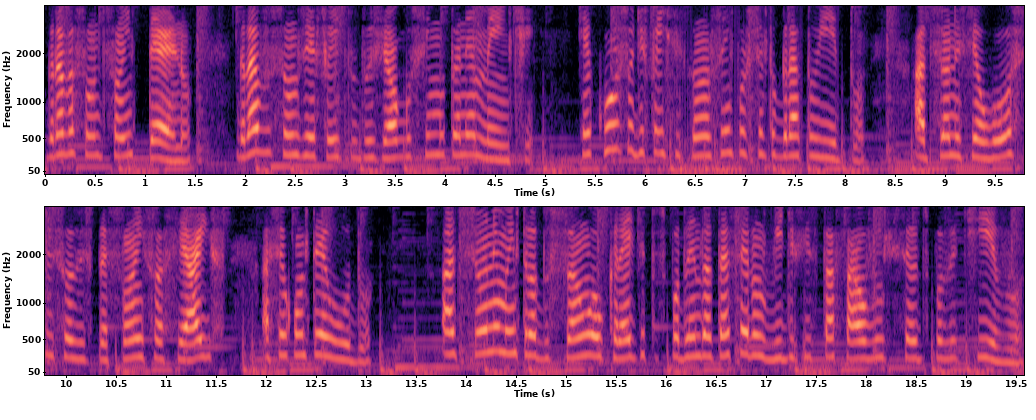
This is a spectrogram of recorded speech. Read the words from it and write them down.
gravação de som interno, gravação e efeitos dos jogos simultaneamente, recurso de facecam 100% gratuito. Adicione seu rosto e suas expressões faciais a seu conteúdo. Adicione uma introdução ou créditos, podendo até ser um vídeo que está salvo em seu dispositivo.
